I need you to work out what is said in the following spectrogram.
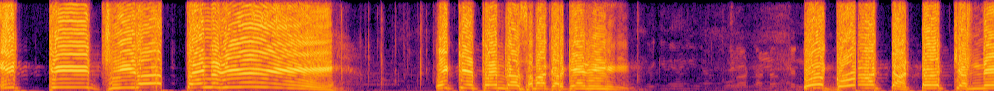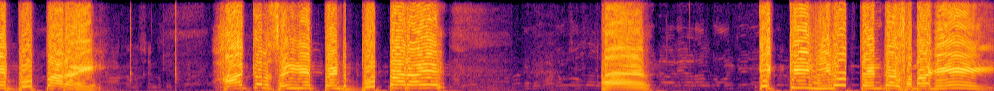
2103 ਜੀ। 2103 ਦਾ ਸਮਾਂ ਕਰਕੇ ਜੀ। ਇਹ ਗੋਰਾ ਢੱਟ ਚੰਨੇ ਬੋਪਾ ਰਾਏ ਹਾਕਮ ਸਿੰਘ ਜੀ, ਪਿੰਡ ਬੋਪਾ ਰਾਏ 2103 ਦਿਨ ਦਾ ਸਮਾਂ ਜੀ।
